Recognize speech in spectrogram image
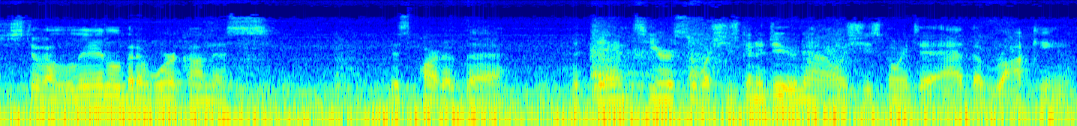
She's still got a little bit of work on this this part of the, the dent here. So what she's going to do now is she's going to add the rocking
